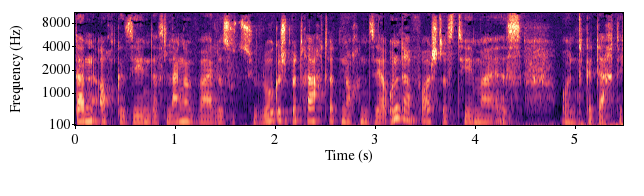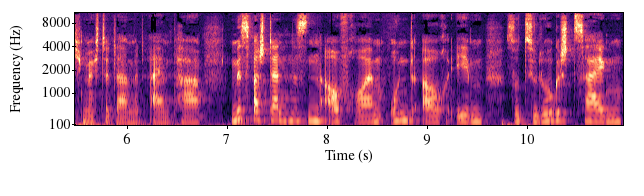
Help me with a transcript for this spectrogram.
dann auch gesehen, dass Langeweile soziologisch betrachtet noch ein sehr unterforschtes Thema ist und gedacht, ich möchte da mit ein paar Missverständnissen aufräumen und auch eben soziologisch zeigen,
